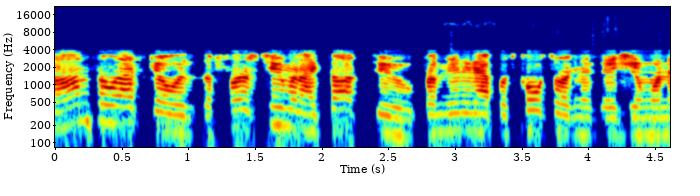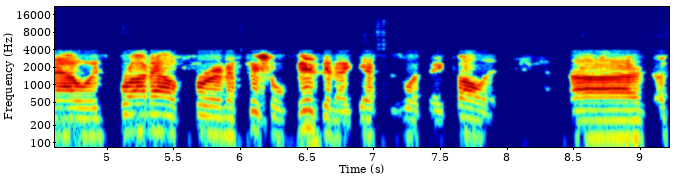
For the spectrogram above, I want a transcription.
Tom Telesco was the first human I talked to from the Indianapolis Colts organization when I was brought out for an official visit, I guess is what they call it. Uh, a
